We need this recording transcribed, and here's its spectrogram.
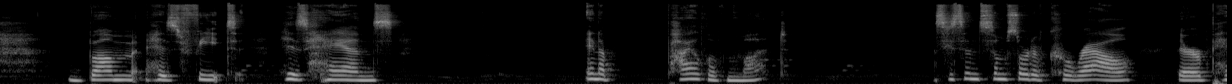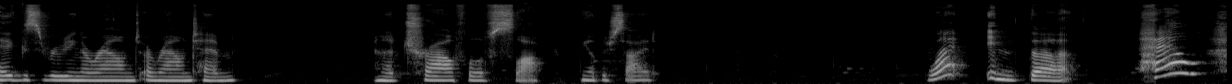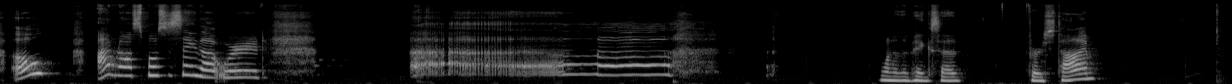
bum, his feet, his hands in a pile of mud. He's in some sort of corral. There are pigs rooting around around him, and a trough full of slop the other side. What in the hell? Oh, I'm not supposed to say that word. Uh, one of the pigs said, First time?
